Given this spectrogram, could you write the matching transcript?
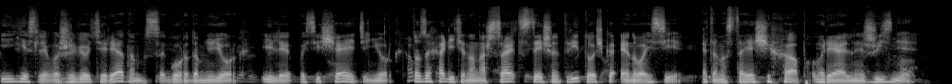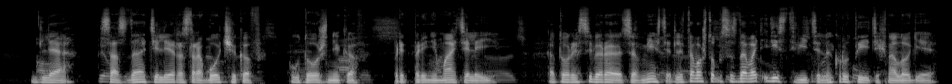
И если вы живете рядом с городом Нью-Йорк или посещаете Нью-Йорк, то заходите на наш сайт station3.nyc. Это настоящий хаб в реальной жизни для создателей, разработчиков, художников, предпринимателей, которые собираются вместе для того, чтобы создавать действительно крутые технологии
